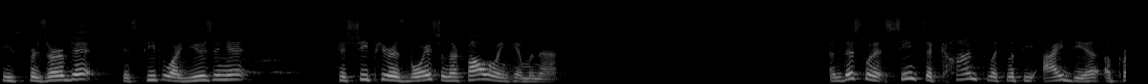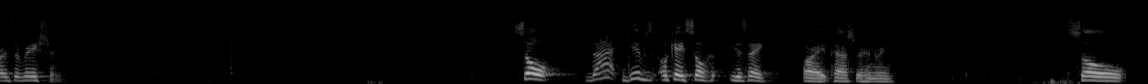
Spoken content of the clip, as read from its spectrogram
He's preserved it, his people are using it, his sheep hear his voice, and they're following him in that. And this one, it seems to conflict with the idea of preservation. So that gives, okay, so you say, all right, Pastor Henry. So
